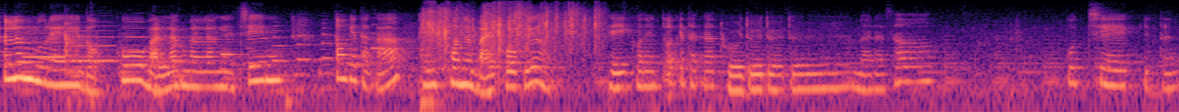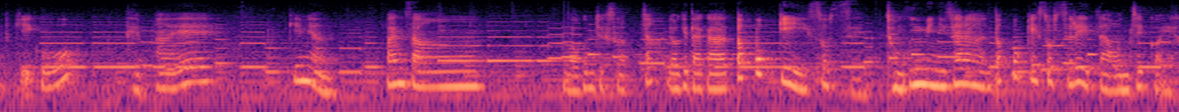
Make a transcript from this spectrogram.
끓는 물에 넣고 말랑말랑해진 떡에다가 베이컨을 말 거고요. 베이컨을 떡에다가 돌돌돌돌 말아서 꼬치에 일단 끼고 대파에 끼면 완성! 먹음직스럽죠? 여기다가 떡볶이 소스, 전 국민이 사랑하는 떡볶이 소스를 일단 얹을 거예요.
